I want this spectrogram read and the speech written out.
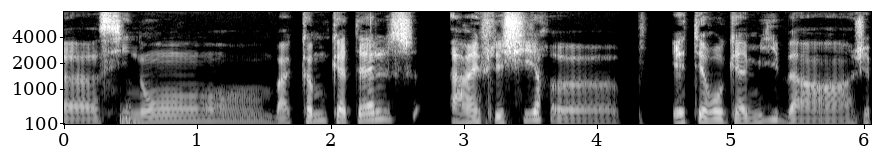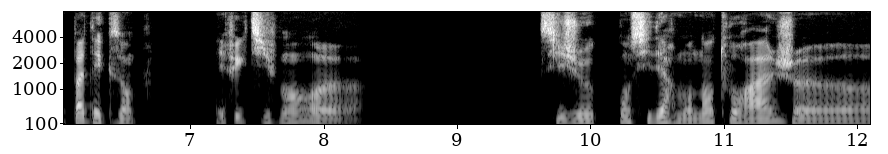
Euh, sinon, bah, comme Cattell, à réfléchir, hétérogamie, ben, j'ai pas d'exemple. Effectivement, si je considère mon entourage, euh,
